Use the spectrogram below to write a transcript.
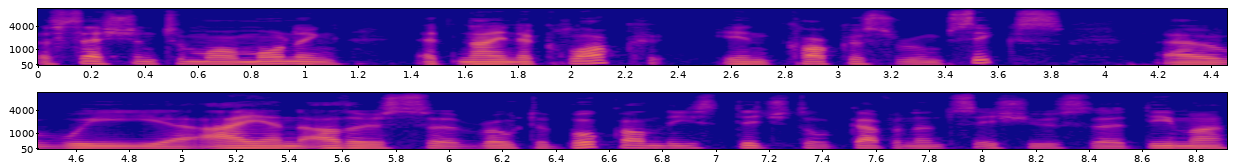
a session tomorrow morning at 9 o'clock in caucus room 6. Uh, we, uh, I and others uh, wrote a book on these digital governance issues. Dima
